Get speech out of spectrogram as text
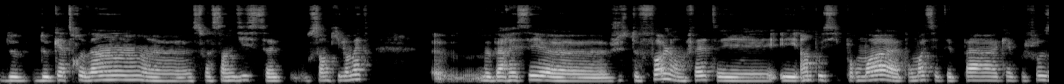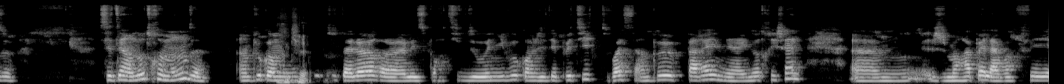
de, de 80, 70 euh, ou 100 km euh, me paraissait euh, juste folle en fait et, et, impossible pour moi. Pour moi, c'était pas quelque chose. C'était un autre monde, un peu comme okay. tout à l'heure les sportifs de haut niveau quand j'étais petite. Tu vois, c'est un peu pareil mais à une autre échelle. je me rappelle avoir fait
